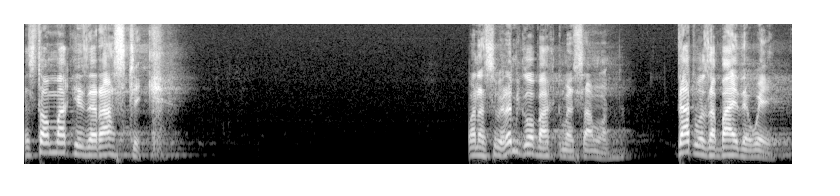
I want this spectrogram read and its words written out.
The stomach is elastic. Bwana asifiwe. Let me go back to my sermon. That was a by the way.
